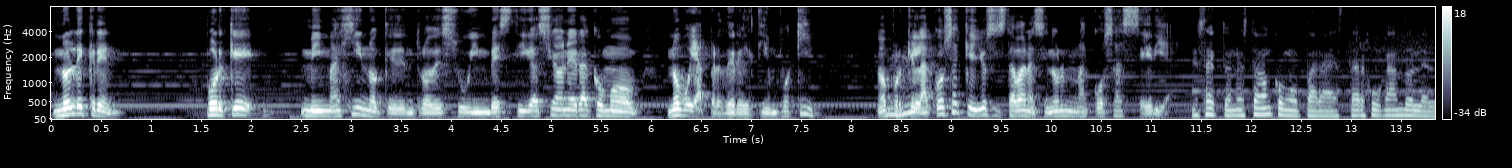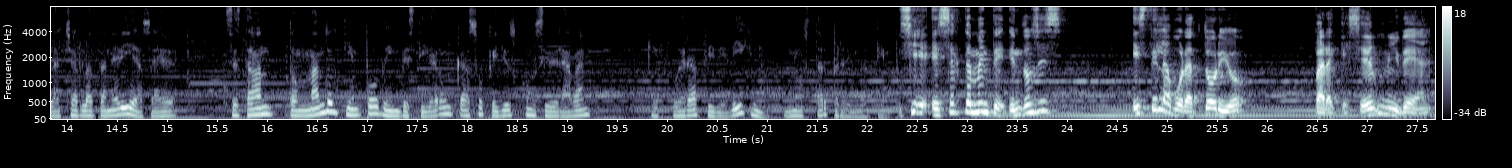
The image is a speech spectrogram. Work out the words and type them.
no le creen porque me imagino que dentro de su investigación era como, no voy a perder el tiempo aquí. ¿no? Porque la cosa que ellos estaban haciendo era una cosa seria. Exacto, no estaban como para estar jugándole a la charlatanería, o sea, se estaban tomando el tiempo de investigar un caso que ellos consideraban que fuera fidedigno, no estar perdiendo el tiempo. Sí, exactamente. Entonces, este laboratorio, para que se den una idea,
